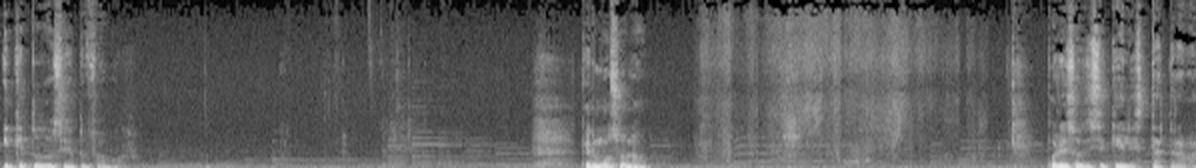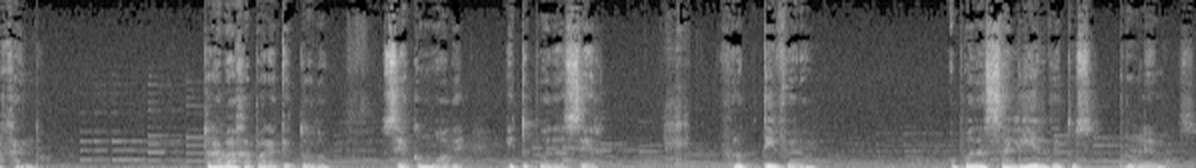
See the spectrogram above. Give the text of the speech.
y que todo sea a tu favor. Qué hermoso, ¿no? Por eso dice que Él está trabajando trabaja para que todo se acomode y tú puedas ser fructífero o puedas salir de tus problemas.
